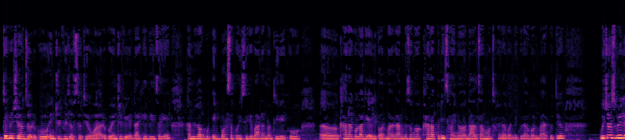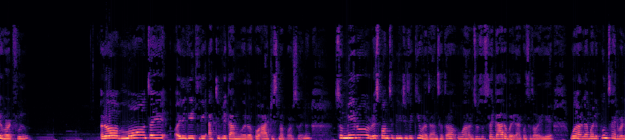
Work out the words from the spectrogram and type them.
टेक्निसियन्सहरूको इन्टरभ्यू जस्तो थियो उहाँहरूको इन्टरभ्यू हेर्दाखेरि चाहिँ हामी लगभग एक वर्ष भइसक्यो भाडा नतिरेको। खानाको लागि अहिले घरमा राम्रोसँग खाना पनि छैन दाल चामल छैन भन्ने कुरा गर्नुभएको थियो विच वाज रियली हर्टफुल र म चाहिँ अहिले लेटली एक्टिभली काम गरेको आर्टिस्टमा पर्छु होइन? सो मेरो रेस्पोन्सिबिलिटी चाहिँ के हुन जान्छ त उहाँहरू जो जसलाई गाह्रो भइरहेको छ त अहिले उहाँहरूलाई मैले कुन साइडबाट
